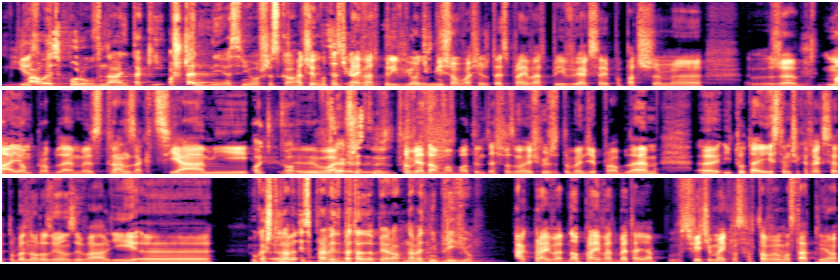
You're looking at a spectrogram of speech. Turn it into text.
Jest, mały jest porównań, taki oszczędny jest mimo wszystko. Znaczy, bo to jest private preview. Oni piszą właśnie, że to jest private preview. Jak sobie popatrzymy, że mają problemy z transakcjami. O dziwo, Y. To wiadomo, bo o tym też rozmawialiśmy, że to będzie problem. Y, I tutaj jestem ciekaw, jak sobie to będą rozwiązywali. Łukasz, to e- nawet jest prawie beta dopiero, nawet nie preview. Tak, private, no private beta, ja w świecie Microsoftowym ostatnio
